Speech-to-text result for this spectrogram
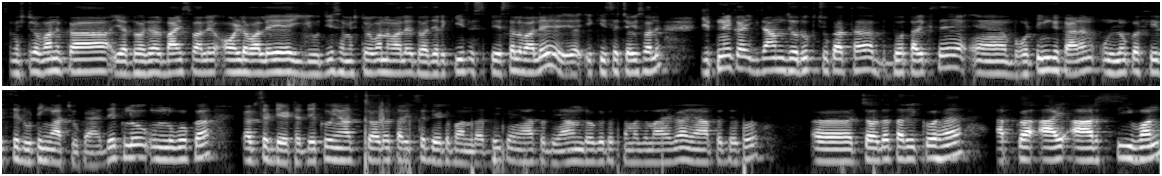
सेमेस्टर वन का या 2022 वाले ओल्ड वाले यूजी सेमेस्टर वन वाले 2021 स्पेशल वाले इक्कीस से चौबीस वाले, जितने का एग्ज़ाम जो रुक चुका था दो तारीख से वोटिंग के कारण, उन लोगों का फिर से रूटिंग आ चुका है। देख लो उन लोगों का कब से डेट है। देखो यहाँ से चौदह तारीख से डेट बन रहा है, ठीक है? यहाँ तो ध्यान दोगे तो समझ में आएगा। यहाँ पे देखो चौदह तारीख को है आपका I R C one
